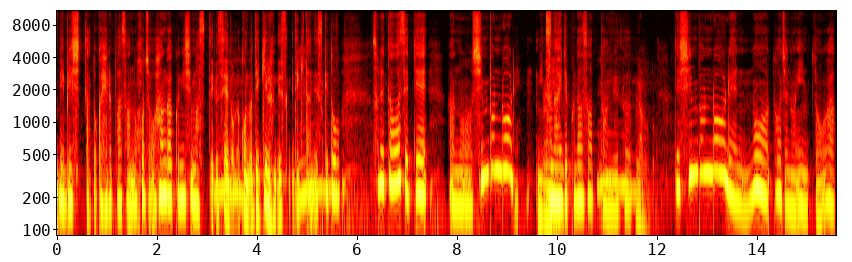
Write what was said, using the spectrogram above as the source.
ベビーシッターとかヘルパーさんの補助を半額にしますっていう制度が今度できるんです、できたんですけど、それと合わせてあの新聞労連につないでくださったんです。うんなるほど。で新聞労連の当時の委員長が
